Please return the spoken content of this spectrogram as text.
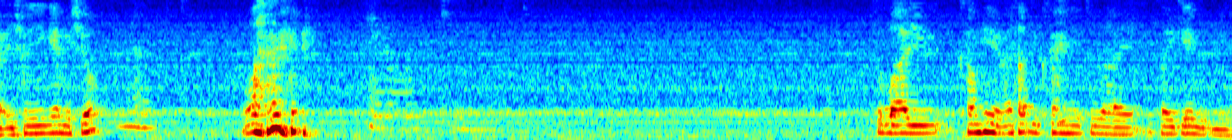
Are you sure you game is sure? No. Why? I don't want to. So why you come here? I thought you come here to like play game with me.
